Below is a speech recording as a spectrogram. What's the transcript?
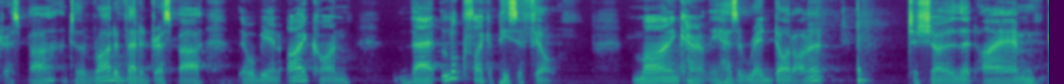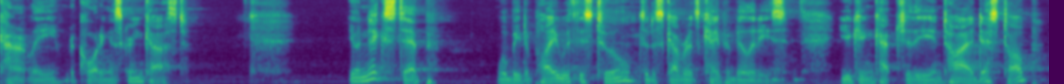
address bar, and to the right of that address bar, there will be an icon that looks like a piece of film. Mine currently has a red dot on it to show that I am currently recording a screencast. Your next step will be to play with this tool to discover its capabilities. You can capture the entire desktop,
